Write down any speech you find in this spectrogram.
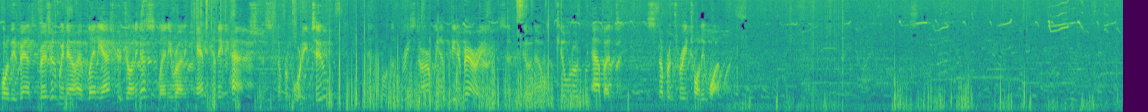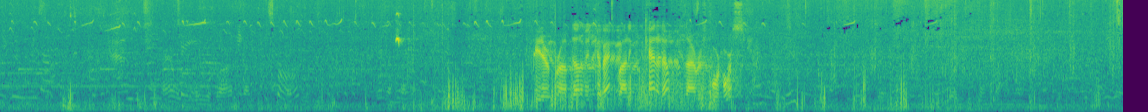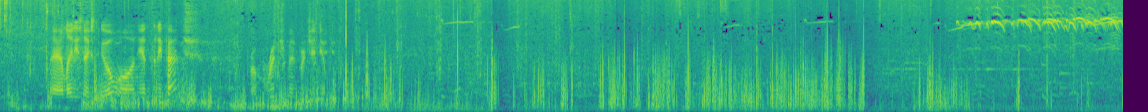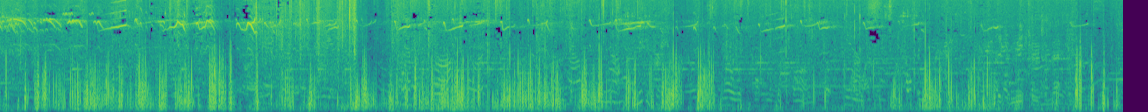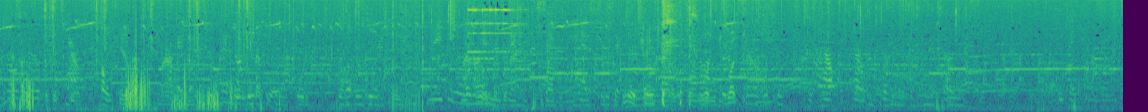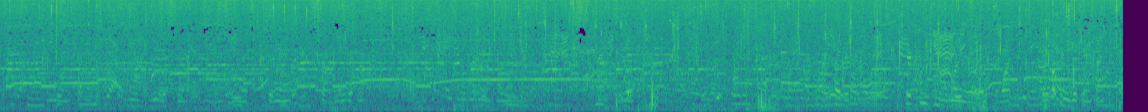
For the advanced division, we now have Lainey Ashker joining us. Lainey riding Anthony Patch. This is number 42. And for the three star, we have Peter Barry. Set to go now with Kilrodan Abbott. This is number 321. Peter from Dunham in Quebec, riding from Canada, his Irish Sport Horse. And ladies next to go on Anthony Patch change? what, what morning. They're hoping to get there in time.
